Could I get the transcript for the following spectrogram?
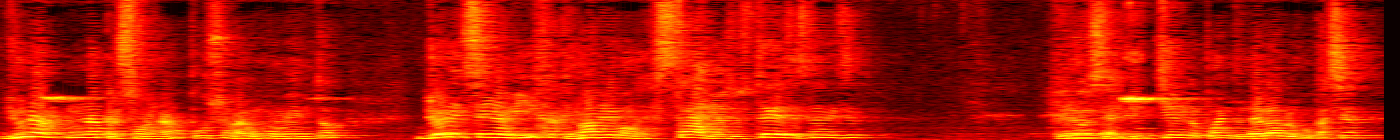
Y una, una persona puso en algún momento, yo le enseño a mi hija que no hable con extraños y ustedes están diciendo... Pero, o sea, yo entiendo, puedo entender la preocupación,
